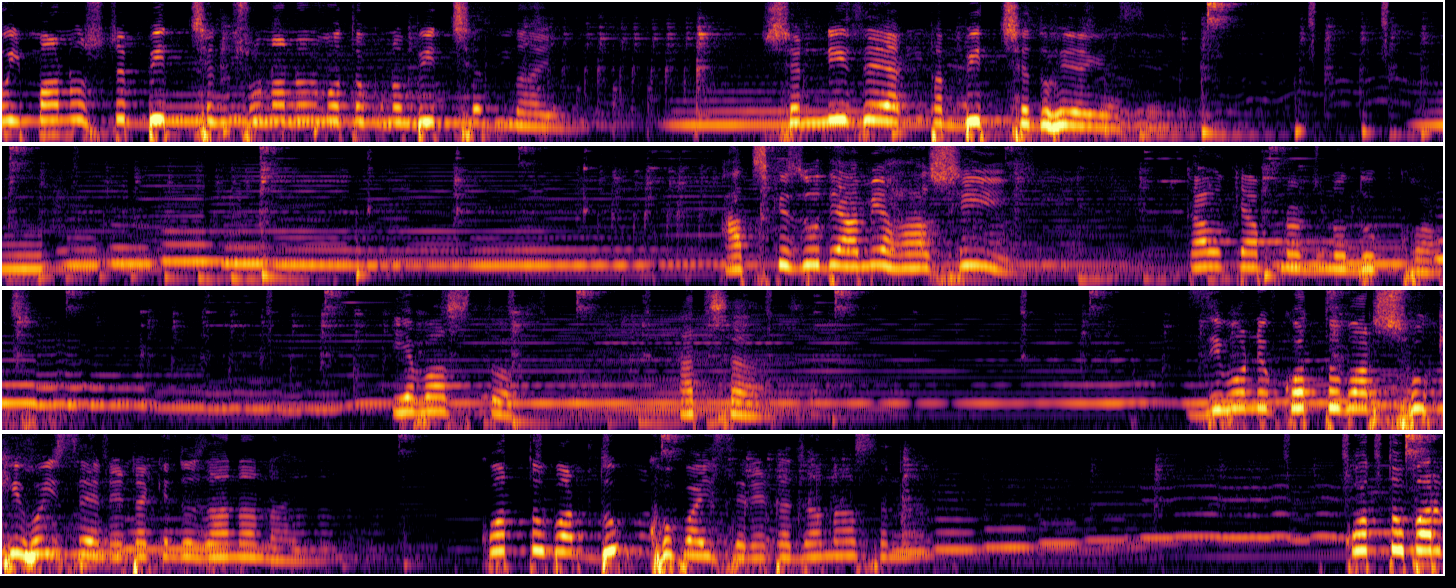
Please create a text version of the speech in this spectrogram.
ওই মানুষটা বিচ্ছেদ শোনানোর মতো কোনো বিচ্ছেদ নাই। সে নিজে একটা বিচ্ছেদ হয়ে গেছে। আজকে যদি আমি হাসি, কালকে আপনার জন্য দুঃখ আছে। এ বাস্তব। আচ্ছা। জীবনে কতবার সুখী হয়েছেন এটা কিন্তু জানা নাই। কতবার দুঃখ পাইছেন এটা জানা আছে না? কতবার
